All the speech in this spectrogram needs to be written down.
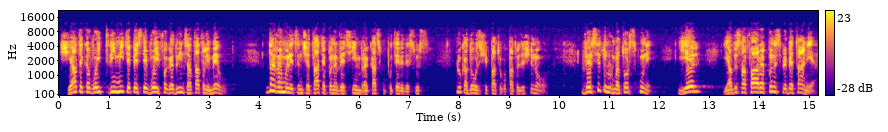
și iată că voi trimite peste voi făgăduința Tatălui meu, dar rămâneți în cetate până veți fi îmbrăcați cu putere de sus. Luca 24 cu 49. Versetul următor spune, El i-a dus afară până spre Betania.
